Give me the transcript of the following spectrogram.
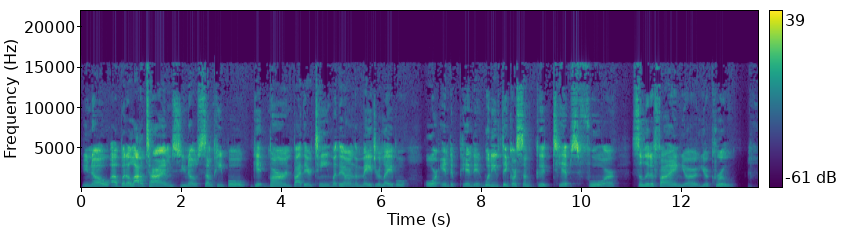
you know, uh, but a lot of times, you know, some people get burned by their team, whether they're on the major label or independent. What do you think are some good tips for solidifying your, your crew?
